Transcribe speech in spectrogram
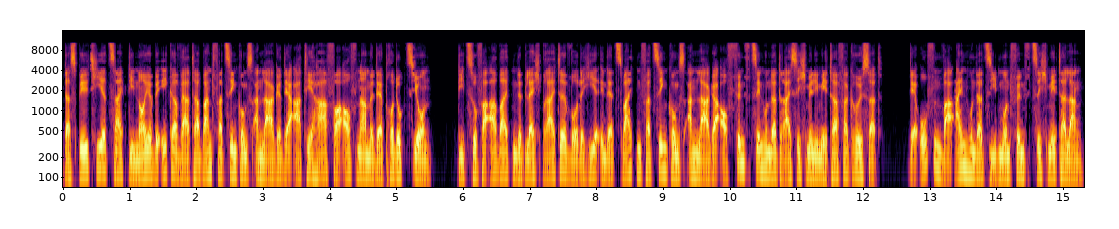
Das Bild hier zeigt die neue Beekerwerter Bandverzinkungsanlage der ATH vor Aufnahme der Produktion. Die zu verarbeitende Blechbreite wurde hier in der zweiten Verzinkungsanlage auf 1530 mm vergrößert. Der Ofen war 157 Meter lang.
